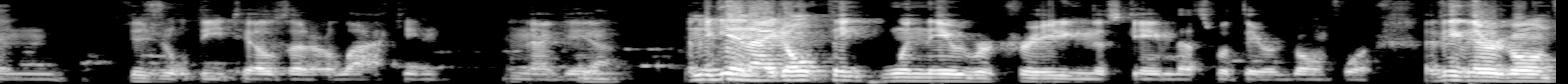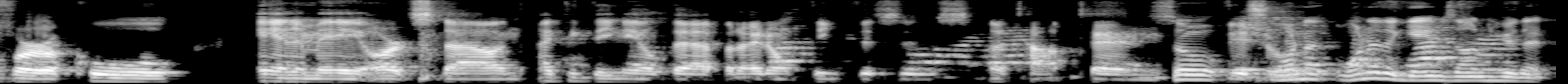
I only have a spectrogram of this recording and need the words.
and visual details that are lacking in that game. Yeah. And again, I don't think when they were creating this game, that's what they were going for. I think they were going for a cool anime art style, and I think they nailed that. But I don't think this is a top ten. So visual. one of one of the games on here that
